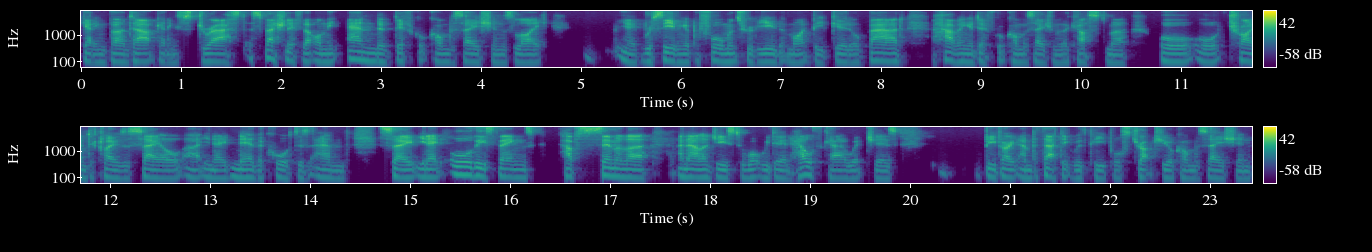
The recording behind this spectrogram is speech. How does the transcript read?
getting burnt out, getting stressed, especially if they're on the end of difficult conversations like you know receiving a performance review that might be good or bad having a difficult conversation with a customer or or trying to close a sale uh, you know near the quarter's end. So you know all these things have similar analogies to what we do in healthcare which is be very empathetic with people, structure your conversation,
